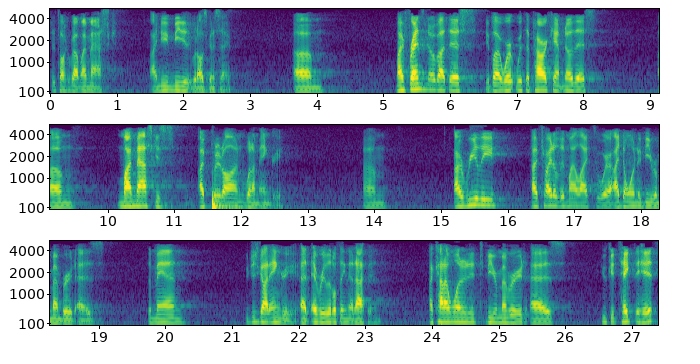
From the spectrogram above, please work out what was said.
to talk about my mask, I knew immediately what I was going to say. Um, my friends know about this. People I work with at Power Camp know this. Um, my mask is, I put it on when I'm angry. Um, I really, I try to live my life to where I don't want to be remembered as the man who just got angry at every little thing that happened. I kind of wanted it to be remembered as who could take the hits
